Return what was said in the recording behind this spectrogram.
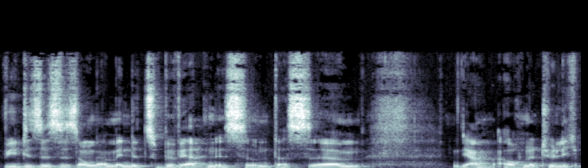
wie diese Saison am Ende zu bewerten ist. Und das, ähm, ja, auch natürlich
